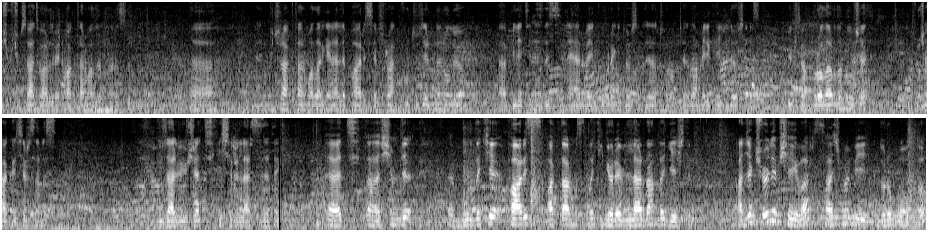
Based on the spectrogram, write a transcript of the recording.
3,5 saat vardı benim aktarmalarımın arası. Aa, yani bütün aktarmalar genelde Paris ve Frankfurt üzerinden oluyor. Aa, Biletiniz de sizin eğer Vancouver'a gidiyorsanız ya da Toronto ya da Amerika'ya gidiyorsanız büyük ihtimal buralardan olacak. Uçağı kaçırırsanız güzel bir ücret geçirirler size tek. Evet, e, şimdi e, buradaki Paris aktarmasındaki görevlilerden de geçtim. Ancak şöyle bir şey var, saçma bir durum oldu.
